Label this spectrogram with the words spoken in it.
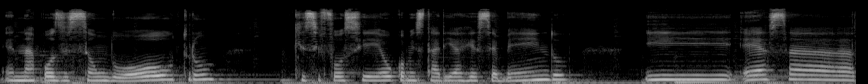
é, na posição do outro, que se fosse eu como estaria recebendo e essa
